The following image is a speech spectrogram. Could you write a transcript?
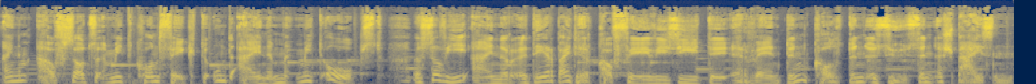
einem Aufsatz mit Konfekt und einem mit Obst, sowie einer der bei der Kaffeevisite erwähnten kalten süßen Speisen.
